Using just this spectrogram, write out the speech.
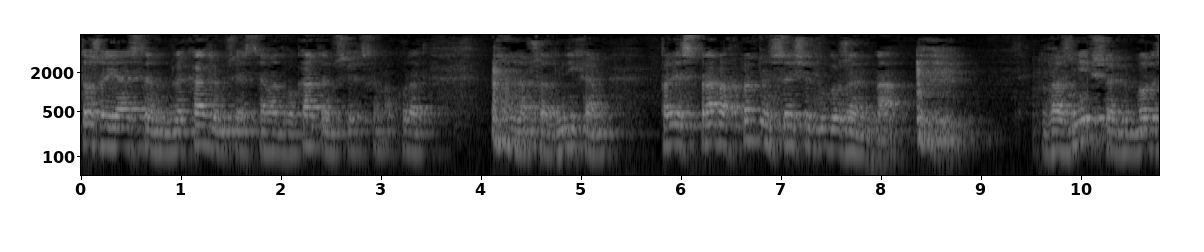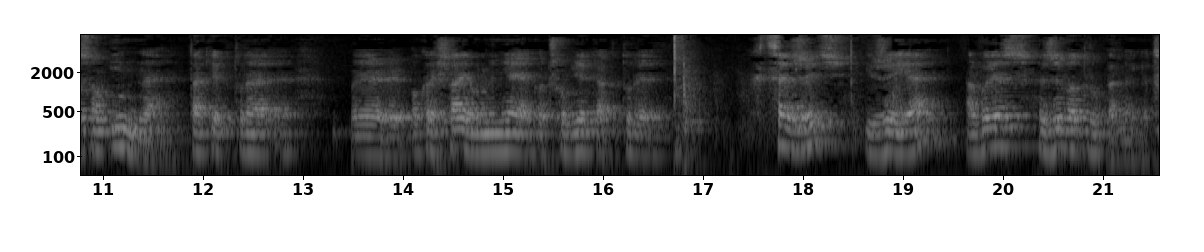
to, że ja jestem lekarzem, czy jestem adwokatem, czy jestem akurat na przykład mnichem, to jest sprawa w pewnym sensie drugorzędna. Ważniejsze wybory są inne, takie, które y, określają mnie jako człowieka, który chce żyć i żyje, albo jest żywotrupem, jak ja to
